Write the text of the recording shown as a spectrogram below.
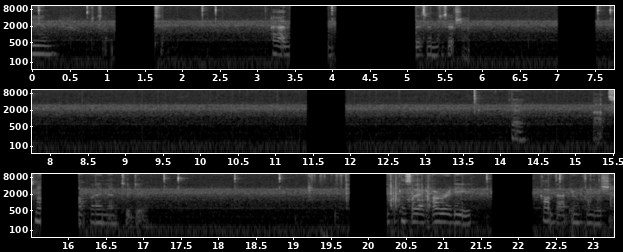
To add this in the description. Okay, that's not, not what I meant to do. Because I had already that information.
